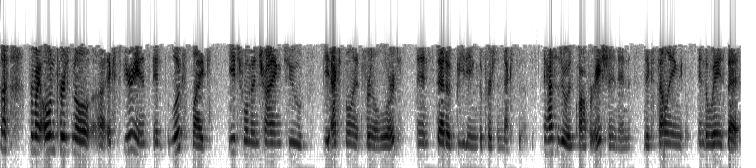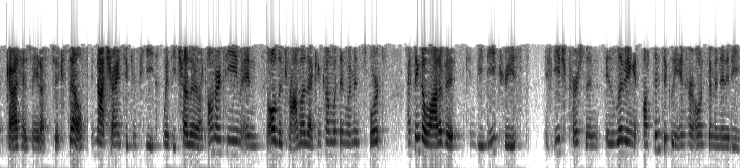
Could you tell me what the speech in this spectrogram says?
For my own personal uh, experience, it looks like each woman trying to be excellent for the Lord instead of beating the person next to them. It has to do with cooperation and excelling in the ways that God has made us to excel, and not trying to compete with each other like on our team and all the drama that can come within women's sports. I think a lot of it can be decreased if each person is living authentically in her own femininity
